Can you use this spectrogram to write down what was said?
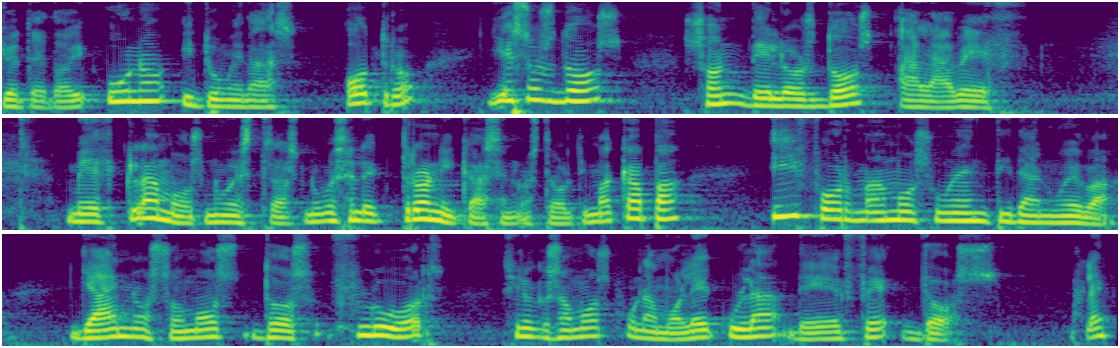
Yo te doy uno y tú me das otro y esos dos son de los dos a la vez, mezclamos nuestras nubes electrónicas en nuestra última capa y formamos una entidad nueva. Ya no somos dos flúors, sino que somos una molécula de F2. ¿vale?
